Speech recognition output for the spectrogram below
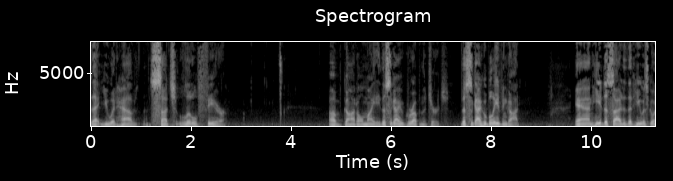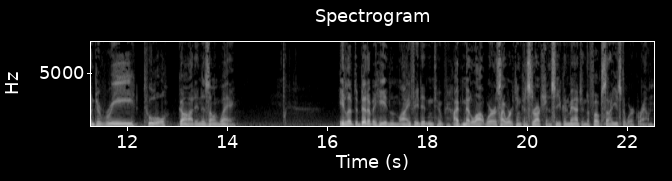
that you would have such little fear of God Almighty. This is a guy who grew up in the church. This is a guy who believed in God. And he decided that he was going to retool God in his own way. He lived a bit of a heathen life. He didn't, I've met a lot worse. I worked in construction, so you can imagine the folks I used to work around.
